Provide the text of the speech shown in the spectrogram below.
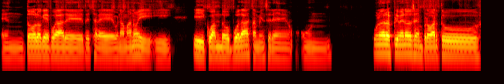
en todo lo que pueda te, echaré una mano y, cuando pueda también seré un, uno de los primeros en probar tus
